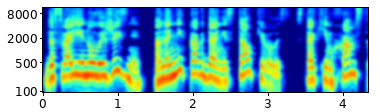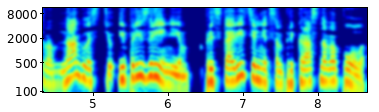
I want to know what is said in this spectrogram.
До своей новой жизни она никогда не сталкивалась с таким хамством, наглостью и презрением к представительницам прекрасного пола.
